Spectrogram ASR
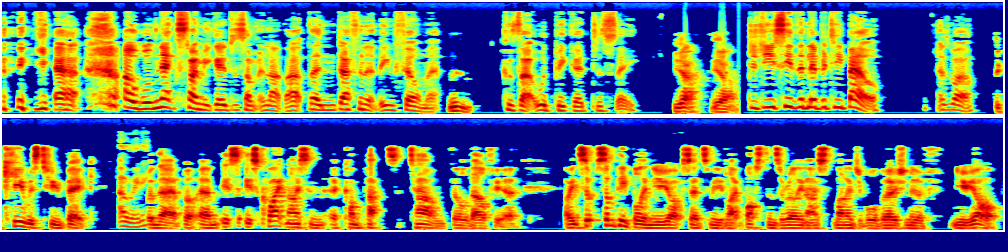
yeah. Oh, well, next time you go to something like that, then definitely film it. Mm. Because that would be good to see. Yeah, yeah. Did you see the Liberty Bell as well? The queue was too big Oh, really? from there, but um, it's it's quite nice in a compact town, Philadelphia. I mean, some some people in New York said to me like Boston's a really nice, manageable version of New York,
